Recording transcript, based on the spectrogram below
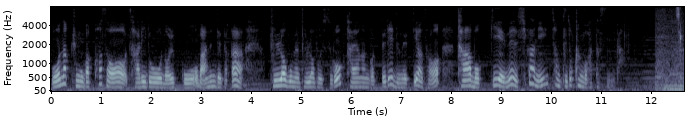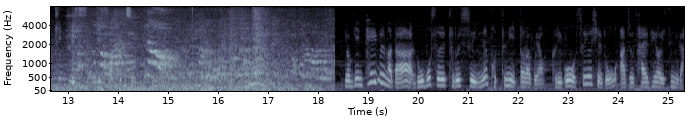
워낙 규모가 커서 자리도 넓고 많은 데다가 둘러보면 둘러볼수록 다양한 것들이 눈에 띄어서 다 먹기에는 시간이 참 부족한 것 같았습니다. 치킨도 있, 있어, 그치? 여긴 테이블마다 로봇을 부를 수 있는 버튼이 있더라고요. 그리고 수유실도 아주 잘 되어 있습니다.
